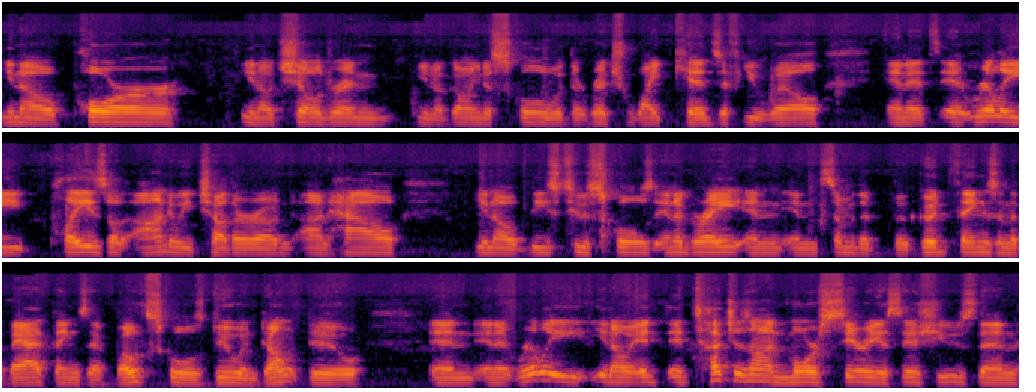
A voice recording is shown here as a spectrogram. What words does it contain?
you know poor you know children you know going to school with the rich white kids if you will. And it it really plays onto each other on, on how you know these two schools integrate and and some of the, the good things and the bad things that both schools do and don't do. And and it really you know it, it touches on more serious issues than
